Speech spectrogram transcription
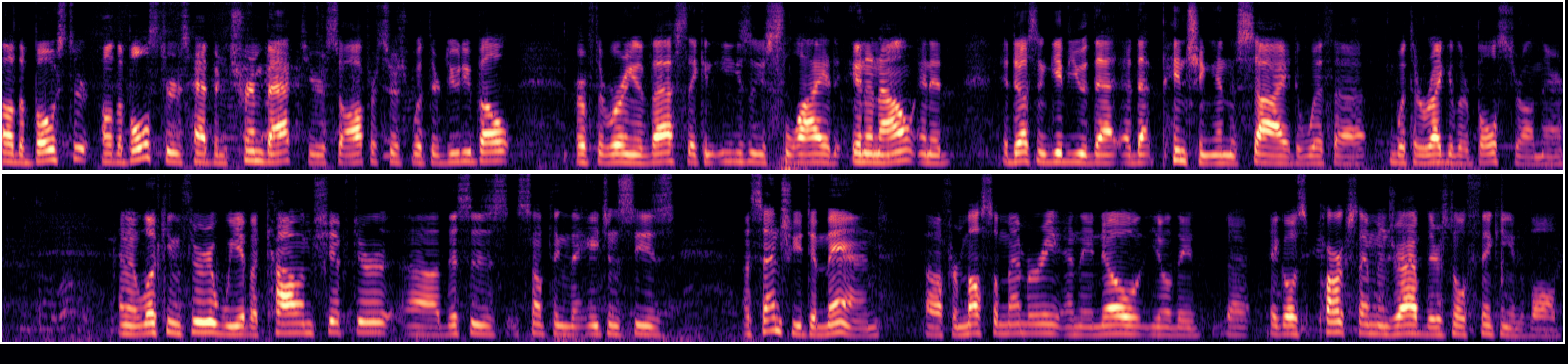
Uh, the, bolster, uh, the bolsters have been trimmed back here so officers with their duty belt or if they're wearing a vest, they can easily slide in and out, and it it doesn't give you that that pinching in the side with a with a regular bolster on there. And then looking through, we have a column shifter. Uh, this is something that agencies essentially demand uh, for muscle memory, and they know you know they uh, it goes park, slam, and drive. There's no thinking involved,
